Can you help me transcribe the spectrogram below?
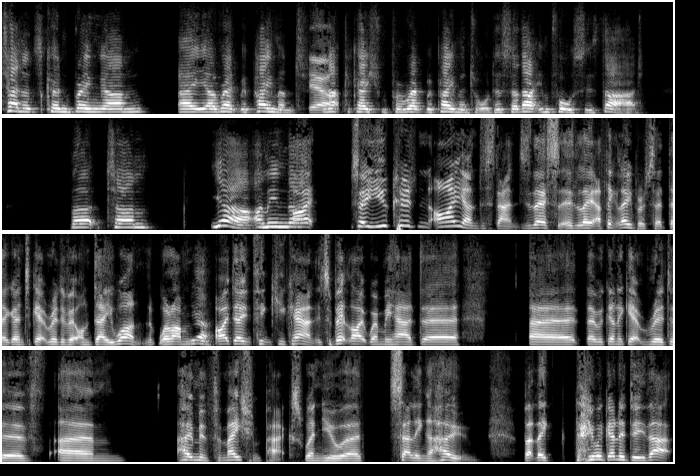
tenants can bring um, a, a, rent repayment, yeah. an application for rent repayment order, so that enforces that. But um, yeah, I mean, I, so you couldn't. I understand. I think Labour said they're going to get rid of it on day one. Well, I'm. Yeah. I don't think you can. It's a bit like when we had. Uh, uh, they were going to get rid of um, home information packs when you were selling a home, but they they were going to do that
